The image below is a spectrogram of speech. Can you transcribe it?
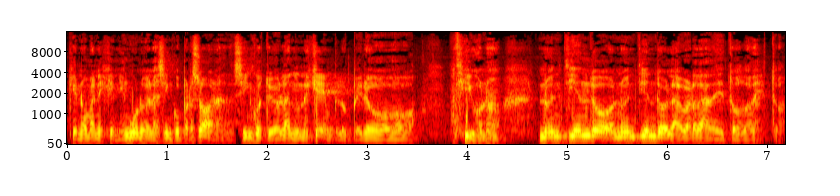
que no maneje ninguno de las cinco personas. Cinco estoy hablando un ejemplo, pero digo, no, no entiendo, no entiendo la verdad de todo esto.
